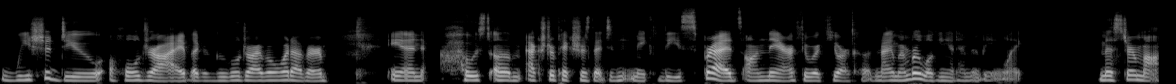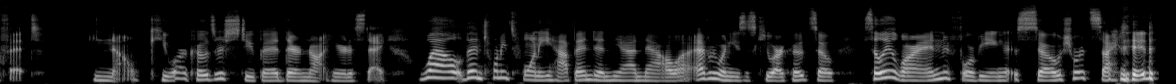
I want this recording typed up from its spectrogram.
we should do a whole drive, like a Google Drive or whatever, and host um extra pictures that didn't make these spreads on there through a QR code. And I remember looking at him and being like, Mr. Moffat, no, QR codes are stupid. They're not here to stay. Well, then 2020 happened, and yeah, now uh, everyone uses QR codes. So, silly Lauren for being so short sighted.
